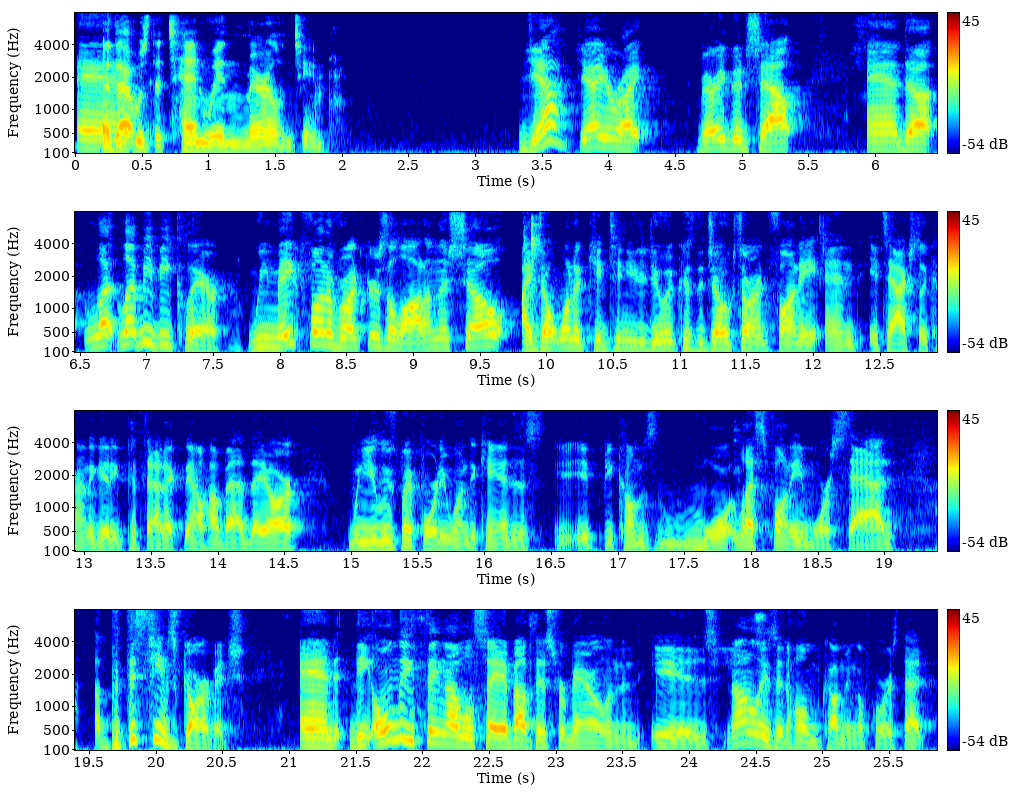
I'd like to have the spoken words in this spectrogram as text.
That. And, and that was the 10 win Maryland team. Yeah, yeah, you're right. Very good shout. And uh, let, let me be clear. We make fun of Rutgers a lot on this show. I don't want to continue to do it because the jokes aren't funny and it's actually kind of getting pathetic now how bad they are when you lose by 41 to Kansas, it becomes more less funny and more sad. Uh, but this team's garbage. And the only thing I will say about this for Maryland is not only is it homecoming, of course, that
